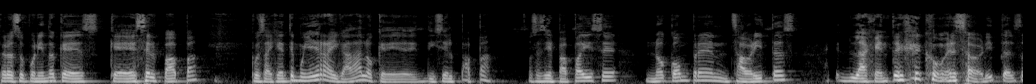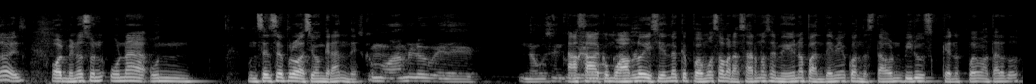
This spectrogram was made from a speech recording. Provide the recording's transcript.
pero suponiendo que es, que es el Papa, pues hay gente muy arraigada a lo que dice el Papa. O sea, si el Papa dice no compren sabritas, la gente que comer ahorita, ¿sabes? O al menos un, una, un, un censo de aprobación grande. Es como AMLO, güey, no usen Ajá, como AMLO diciendo que podemos abrazarnos en medio de una pandemia cuando está un virus que nos puede matar a todos.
